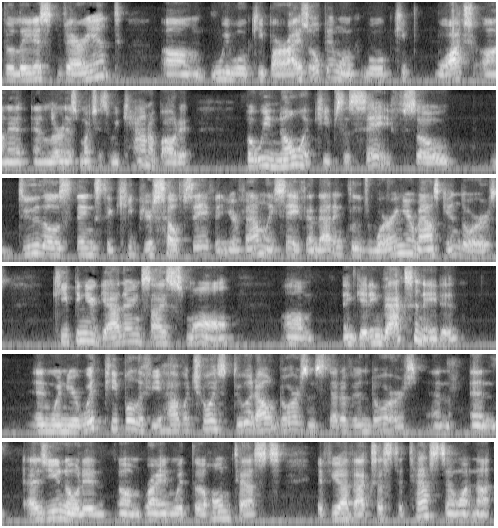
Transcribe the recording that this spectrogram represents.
the latest variant. Um, we will keep our eyes open. We'll, we'll keep watch on it and learn as much as we can about it. But we know what keeps us safe. So do those things to keep yourself safe and your family safe. And that includes wearing your mask indoors, keeping your gathering size small, um, and getting vaccinated. And when you're with people, if you have a choice, do it outdoors instead of indoors. And and as you noted, um, Ryan, with the home tests, if you have access to tests and whatnot,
